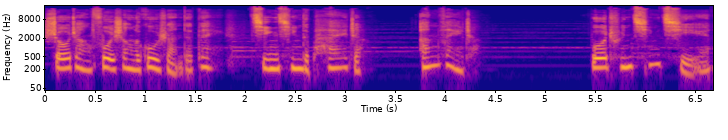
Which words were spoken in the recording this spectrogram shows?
手掌附上了顾阮的背，轻轻的拍着，安慰着。薄唇轻启，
